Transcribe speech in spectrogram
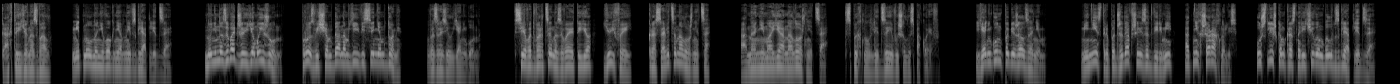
«Как ты ее назвал?» — метнул на него гневный взгляд Лидзе. «Но не называть же ее Мэйжун, прозвищем, данным ей в весеннем доме», — возразил Яньгун. «Все во дворце называют ее Юйфэй, красавица-наложница». «Она не моя наложница», — вспыхнул Лидзе и вышел из покоев. Яньгун побежал за ним. Министры, поджидавшие за дверьми, от них шарахнулись. Уж слишком красноречивым был взгляд Лидзе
